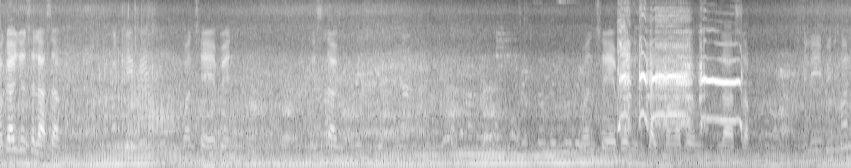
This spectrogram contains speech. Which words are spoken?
Magkano dyan sa lasak? 1.7. Stag. 1.7 stag mga tol. Lasak. 11 man.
